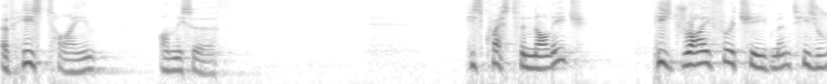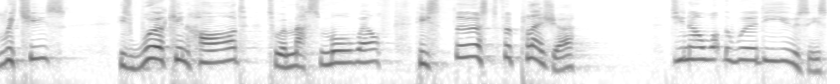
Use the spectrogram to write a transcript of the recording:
of his time on this earth. His quest for knowledge, his drive for achievement, his riches, his working hard to amass more wealth, his thirst for pleasure. Do you know what the word he uses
